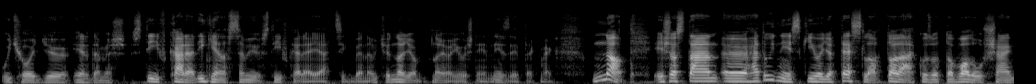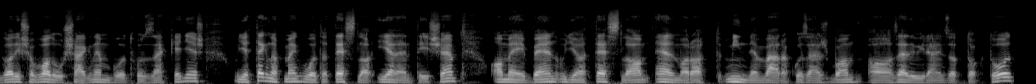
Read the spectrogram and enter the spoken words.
úgyhogy ö, érdemes. Steve Carell, igen, azt hiszem ő Steve Carell játszik benne, úgyhogy nagyon, nagyon jó, és nézzétek meg. Na, és aztán ö, hát úgy néz ki, hogy a Tesla találkozott a valósággal, és a valóság nem volt hozzá kegyes. Ugye tegnap megvolt a Tesla jelentése, amelyben ugye a Tesla elmaradt minden várakozásban az előirányzatoktól,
